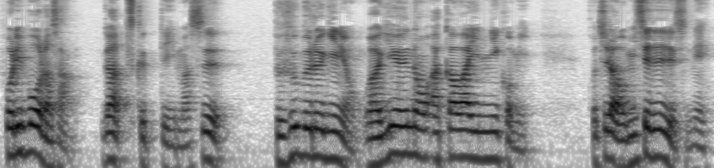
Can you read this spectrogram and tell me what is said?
フォリボーラさんが作っています。ブフブルギニョン和牛の赤ワイン煮込み。こちらお店でですね、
